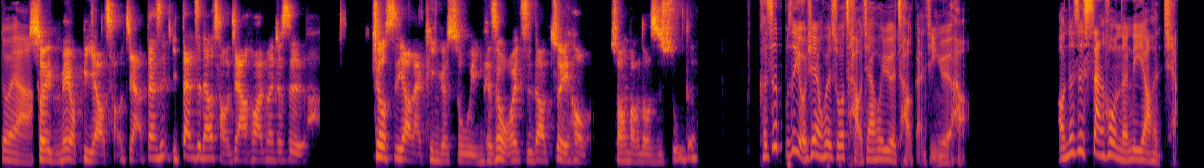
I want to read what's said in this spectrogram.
对啊，所以没有必要吵架。但是，一旦真的要吵架的话，那就是就是要来拼个输赢。可是我会知道最后双方都是输的。可是不是有些人会说吵架会越吵感情越好？哦，那是善后能力要很强。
